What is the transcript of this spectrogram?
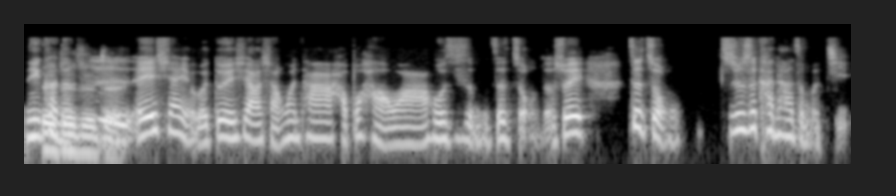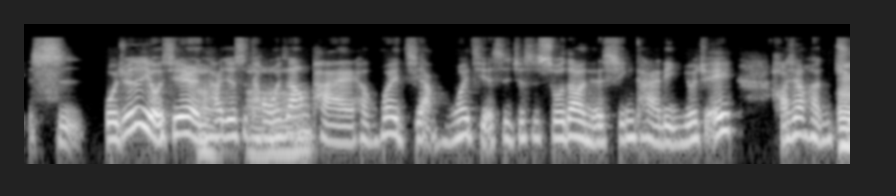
你可能是哎，现在有个对象想问他好不好啊，或是什么这种的，所以这种。就是看他怎么解释。我觉得有些人他就是同一张牌很会讲，很会解释，就是说到你的心态里，你就觉得哎，好像很准。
